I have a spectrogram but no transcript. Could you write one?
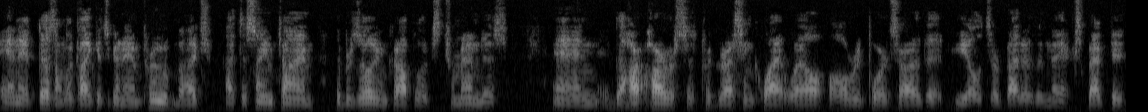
and it doesn't look like it's going to improve much. At the same time, the Brazilian crop looks tremendous, and the har- harvest is progressing quite well. All reports are that yields are better than they expected.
